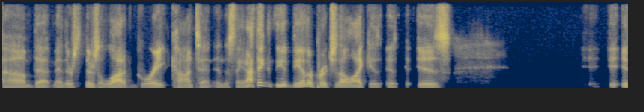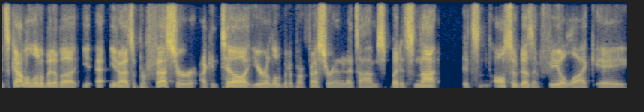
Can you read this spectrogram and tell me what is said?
um, that man, there's there's a lot of great content in this thing. And I think the the other approach that I like is is, is it's got a little bit of a you know as a professor i can tell you're a little bit of professor in it at times but it's not it's also doesn't feel like a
